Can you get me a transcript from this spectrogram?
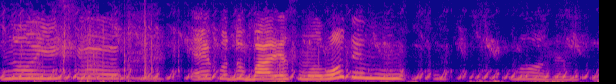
Ну і ще я його добавлю смородину. Смородинку.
